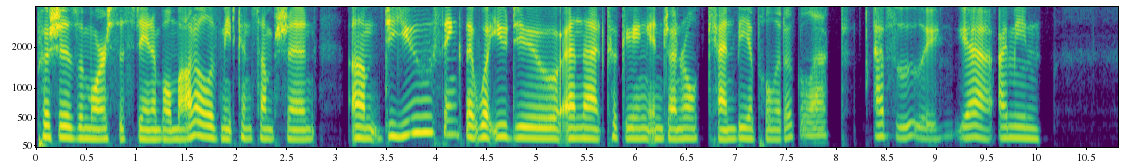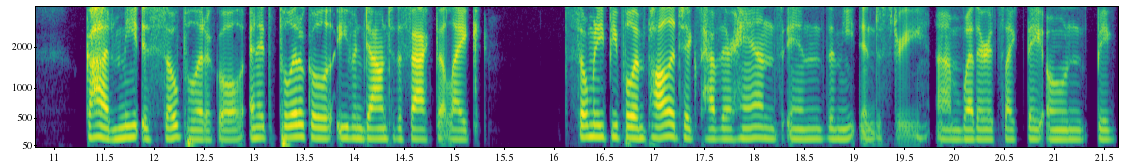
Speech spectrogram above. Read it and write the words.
pushes a more sustainable model of meat consumption, um, do you think that what you do and that cooking in general can be a political act? Absolutely. Yeah. I mean, God, meat is so political. And it's political even down to the fact that, like, so many people in politics have their hands in the meat industry, um, whether it's like they own big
